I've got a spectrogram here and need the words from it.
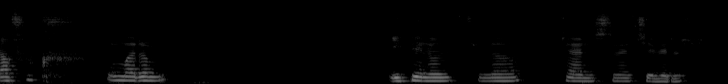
Dafuk umarım ipin ucunu kendisine çevirir.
